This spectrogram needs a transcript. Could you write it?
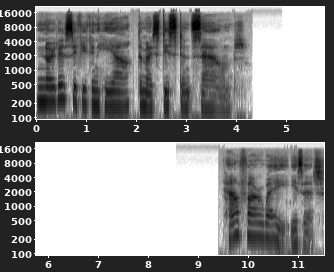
Notice if you can hear the most distant sound. How far away is it?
